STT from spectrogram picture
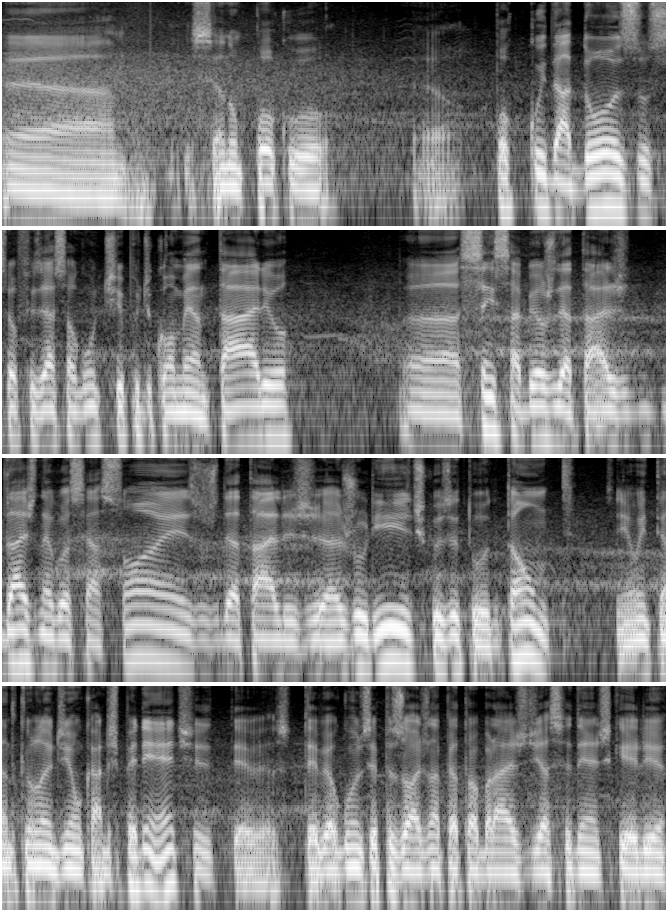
é, sendo um pouco, é, um pouco cuidadoso se eu fizesse algum tipo de comentário ah, sem saber os detalhes das negociações, os detalhes eh, jurídicos e tudo. Então, sim, eu entendo que o Landim é um cara experiente, teve, teve alguns episódios na Petrobras de acidentes que ele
